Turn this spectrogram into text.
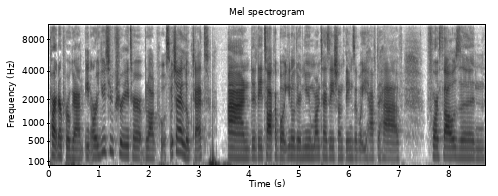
Partner Program in our YouTube Creator blog post, which I looked at and they talk about you know their new monetization things about you have to have 4000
